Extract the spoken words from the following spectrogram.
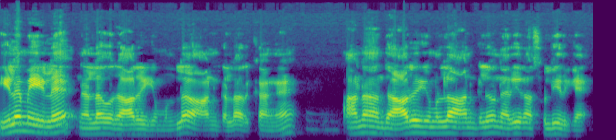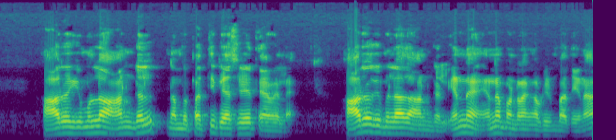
இளமையில் நல்ல ஒரு ஆரோக்கியமுள்ள ஆண்கள்லாம் இருக்காங்க. ஆனால் அந்த ஆரோக்கியமுள்ள ஆண்களும் நிறைய நான் சொல்லியிருக்கேன். ஆரோக்கியமுள்ள ஆண்கள் நம்ம பற்றி பேசவே தேவையில்லை. ஆரோக்கியமில்லாத ஆண்கள். என்ன என்ன பண்ணுறாங்க அப்படின்னு பார்த்தீங்கன்னா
